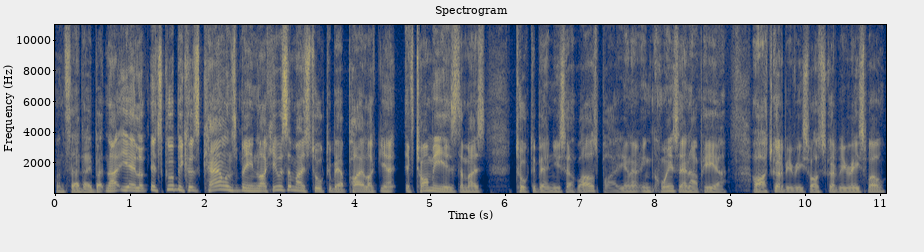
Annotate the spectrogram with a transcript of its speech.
on Saturday. But no, yeah. Look, it's good because Kalyn's been like he was the most talked about player. Like you know, if Tommy is the most talked about New South Wales player, you know, in Queensland up here, oh, it's got to be Reece Walsh. It's got to be Reece. Well,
